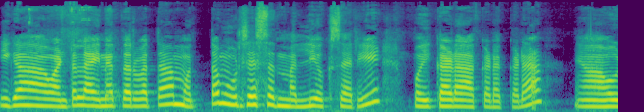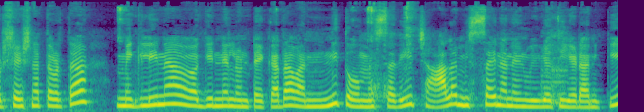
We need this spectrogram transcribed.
ఇక వంటలు అయిన తర్వాత మొత్తం ఊడ్చేస్తుంది మళ్ళీ ఒకసారి. పొయ్యి కాడ అక్కడక్కడ ఉడిసేసిన ఊడ్చేసిన తర్వాత మిగిలిన గిన్నెలు ఉంటాయి కదా అవన్నీ తోమేస్తుంది. చాలా మిస్ అయినా నేను వీడియో తీయడానికి.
